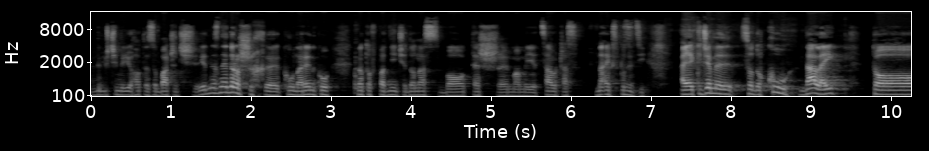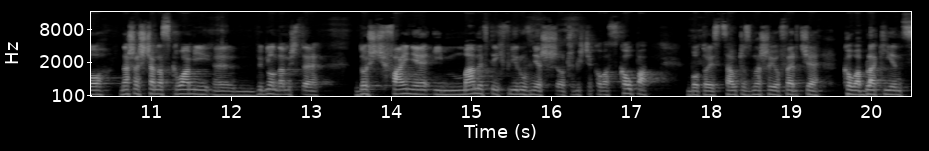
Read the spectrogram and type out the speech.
gdybyście mieli ochotę zobaczyć jedne z najdroższych e, kół na rynku, no to wpadnijcie do nas, bo też e, mamy je cały czas na ekspozycji. A jak idziemy co do kół dalej, to nasza ściana z kołami e, wygląda myślę dość fajnie i mamy w tej chwili również oczywiście koła Scopa, bo to jest cały czas w naszej ofercie koła Black INC,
